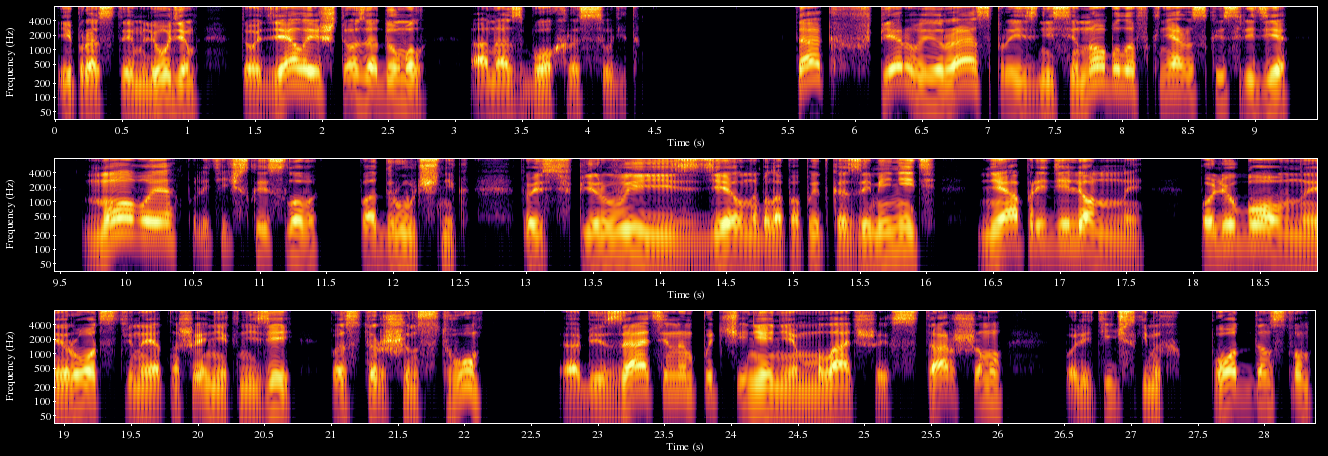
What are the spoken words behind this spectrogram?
и простым людям, то делай, что задумал, а нас Бог рассудит. Так в первый раз произнесено было в княжеской среде новое политическое слово «подручник», то есть впервые сделана была попытка заменить неопределенные, полюбовные родственные отношения князей по старшинству обязательным подчинением младших старшему политическим их подданством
